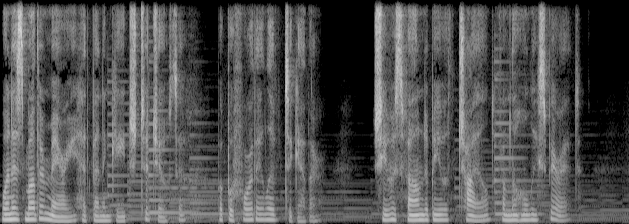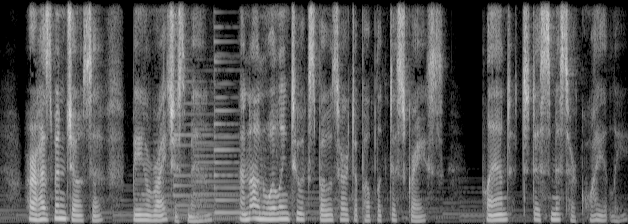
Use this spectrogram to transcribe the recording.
When his mother Mary had been engaged to Joseph, but before they lived together, she was found to be with child from the Holy Spirit. Her husband Joseph, being a righteous man and unwilling to expose her to public disgrace, planned to dismiss her quietly.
